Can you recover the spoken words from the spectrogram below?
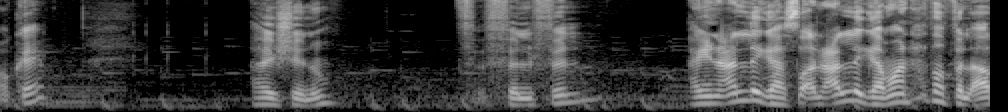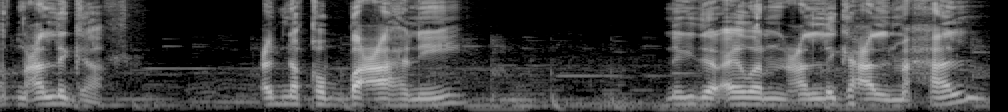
okay؟ هاي شنو؟ فلفل. هاي نعلقها صار نعلقها ما نحطها في الأرض نعلقها. عندنا قبعة هني. نقدر أيضا نعلقها على المحل.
